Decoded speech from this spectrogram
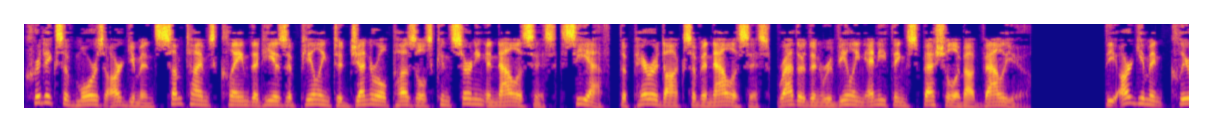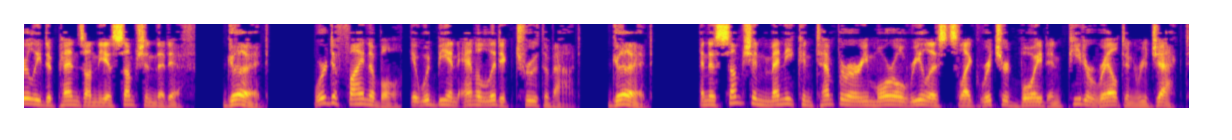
Critics of Moore's arguments sometimes claim that he is appealing to general puzzles concerning analysis cf. the paradox of analysis, rather than revealing anything special about value. The argument clearly depends on the assumption that if «good» were definable, it would be an analytic truth about «good», an assumption many contemporary moral realists like Richard Boyd and Peter Railton reject.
